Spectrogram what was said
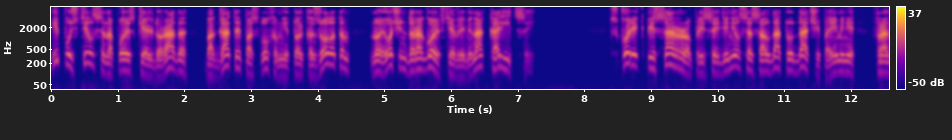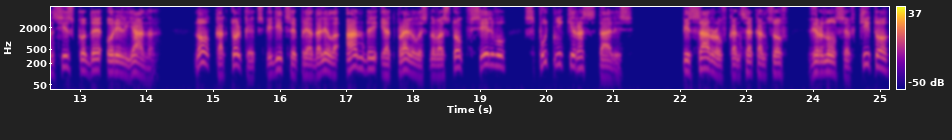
и пустился на поиски Эльдорадо, богатой, по слухам, не только золотом, но и очень дорогой в те времена корицей. Вскоре к Писарро присоединился солдат удачи по имени Франсиско де Орельяно. Но как только экспедиция преодолела Анды и отправилась на восток, в Сельву, спутники расстались. Писарро, в конце концов, вернулся в Кито,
